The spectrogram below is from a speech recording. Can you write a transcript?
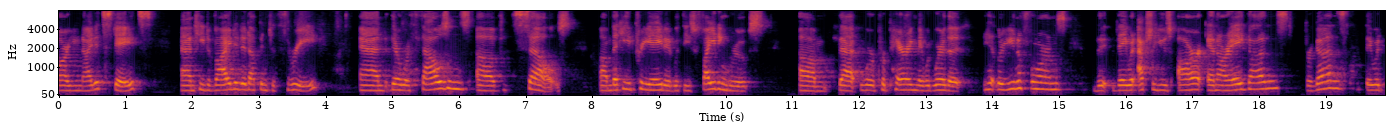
our United States, and he divided it up into three. And there were thousands of cells um, that he had created with these fighting groups um, that were preparing. They would wear the Hitler uniforms the, they would actually use our NRA guns for guns. They would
